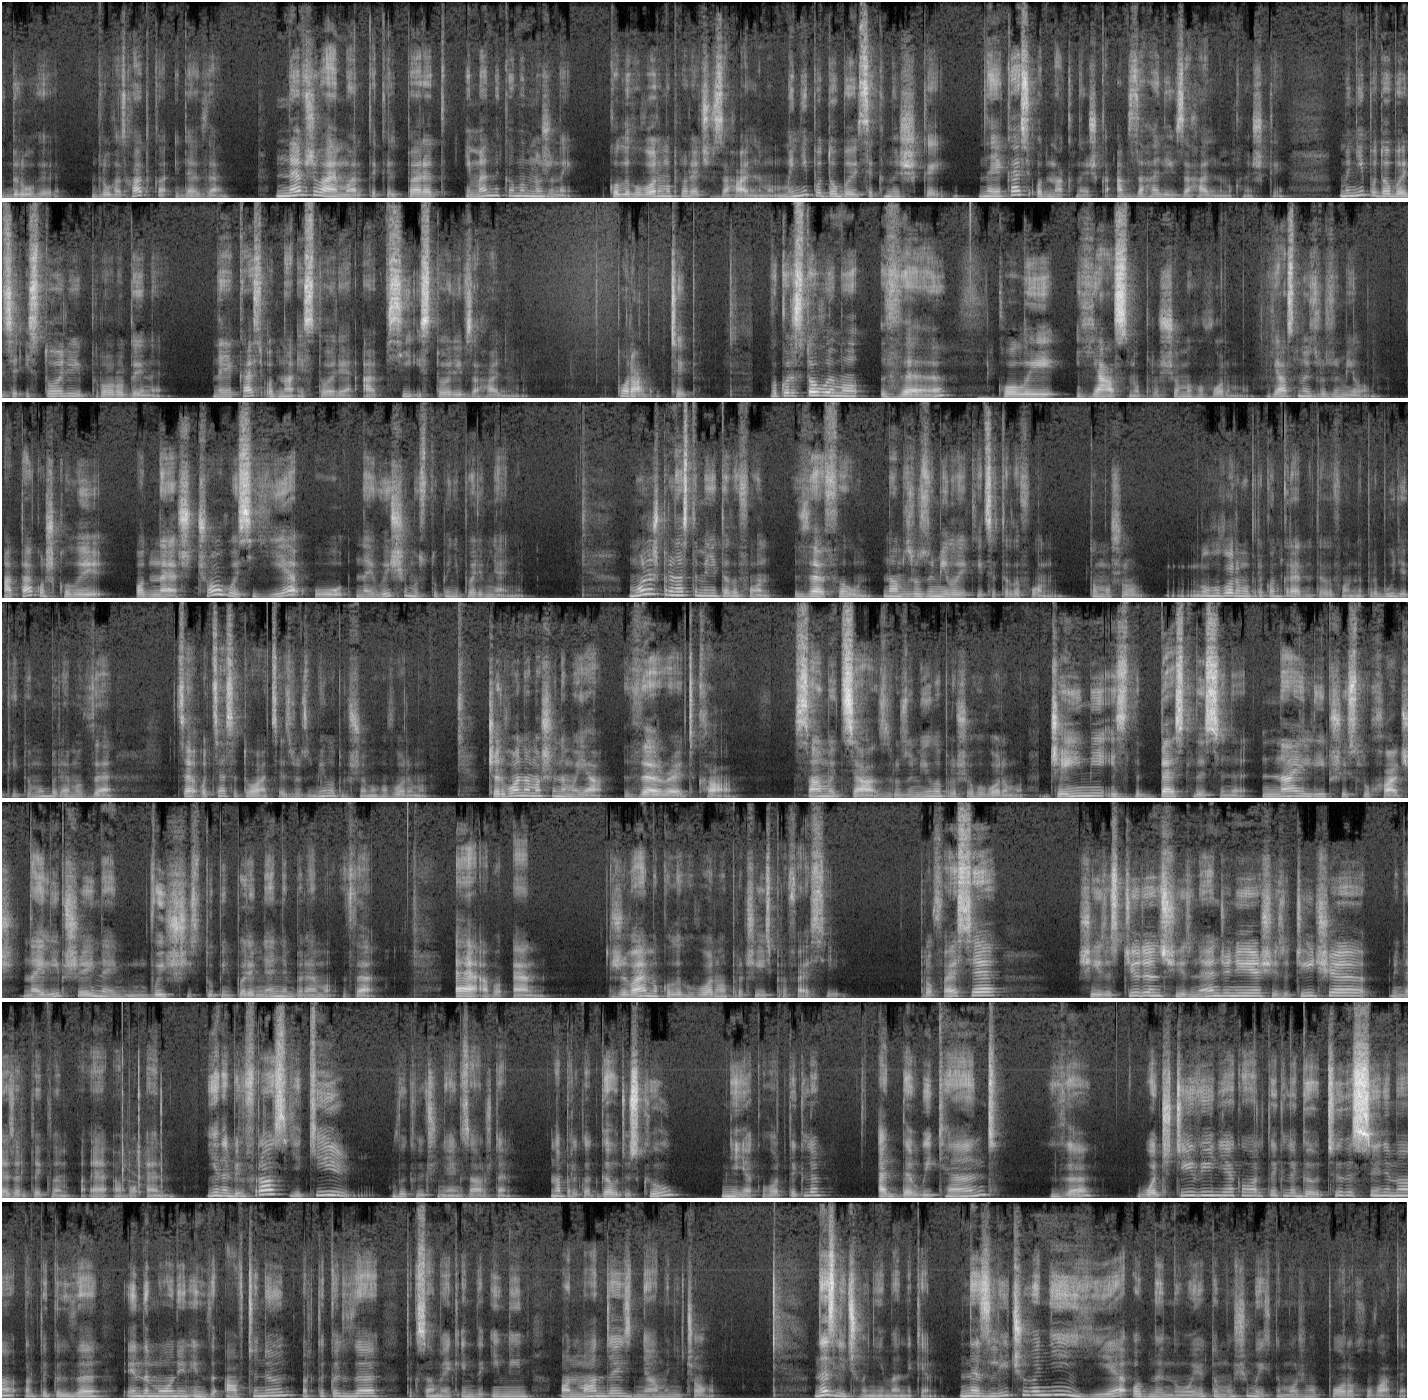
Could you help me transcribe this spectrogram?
Вдруге, друга згадка іде the. Не вживаємо артикль перед іменниками множини, коли говоримо про речі в загальному. Мені подобаються книжки. Не якась одна книжка, а взагалі в загальному книжки. Мені подобаються історії про родини. Не якась одна історія, а всі історії в загальному. Порада, тип. Використовуємо the, коли ясно, про що ми говоримо. Ясно і зрозуміло. А також, коли одне з чогось є у найвищому ступені порівняння. Можеш принести мені телефон? The phone. Нам зрозуміло, який це телефон. Тому що ну, говоримо про конкретний телефон, не про будь-який, тому беремо the. Це оця ситуація, зрозуміло, про що ми говоримо. Червона машина моя. The red car. Саме ця зрозуміло, про що говоримо. Jamie is the best listener. Найліпший слухач. Найліпший, найвищий ступінь порівняння беремо the. E або N. Вживаємо, коли говоримо про чиїсь професії. Професія. She is a student, she is an engineer, she is a teacher. Йде з артиклем E або N. Є набір фраз, які виключення, як завжди. Наприклад, go to school, ніякого артикля. At the weekend, the. Watch TV, ніякого артикля. Go to the cinema, артикль the. In the morning, in the afternoon, артикль the. Так само, як in the evening. On Mondays, днями нічого. Незлічувані іменники. Незлічувані є одниною, тому що ми їх не можемо порахувати.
